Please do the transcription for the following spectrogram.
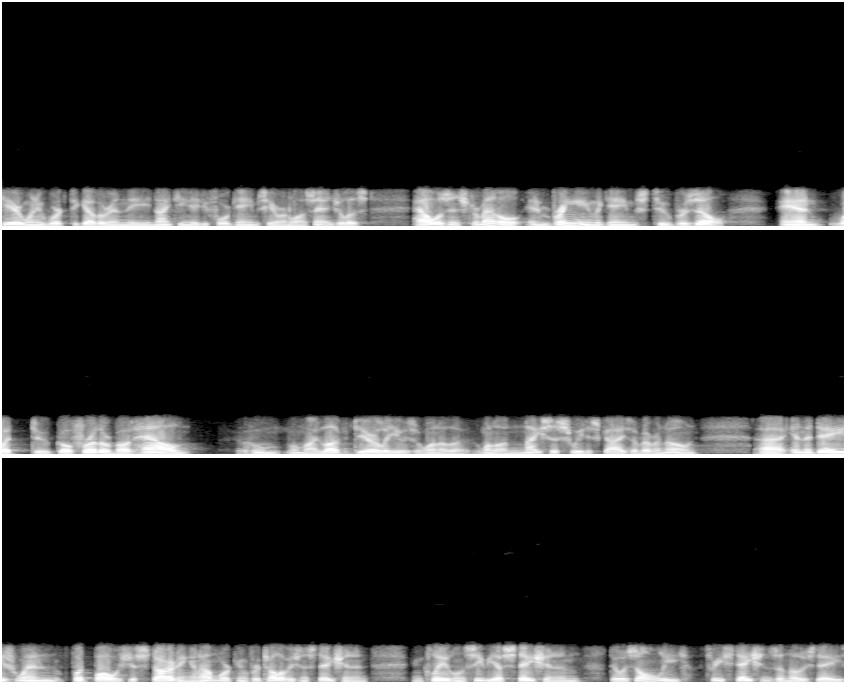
here when he worked together in the 1984 games here in Los Angeles. Hal was instrumental in bringing the games to Brazil. And what to go further about Hal, whom whom I love dearly. He was one of the one of the nicest, sweetest guys I've ever known. Uh, in the days when football was just starting, and I'm working for a television station in, in Cleveland, CBS station, and there was only three stations in those days,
